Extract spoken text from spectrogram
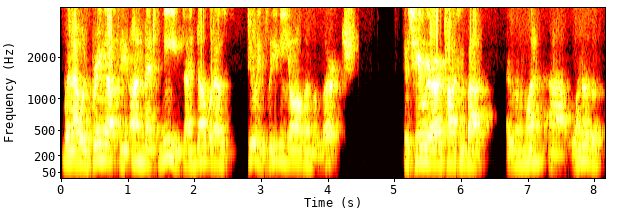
when I would bring up the unmet needs, I know what I was doing is leaving you all in the lurch. Because here we are talking about, remember one, uh, one of the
